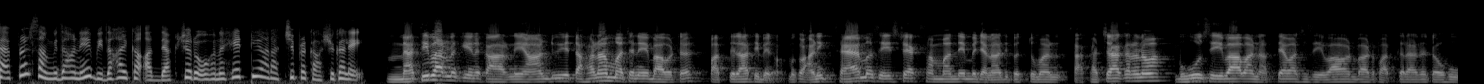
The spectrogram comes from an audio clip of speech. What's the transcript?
පැප්‍රල් සංවිධානයේ විදායක අධ්‍යක්ෂ රෝහණ හෙට්ටිආරච්චි ප්‍රකාශ කළේ. මැතිවරණ කියන කාරණේ ආණ්ඩුවේ තහනම් වචනය බවට පත් වෙලා තිබෙනවා. මොකද අනික් සෑම ශේෂ්ත්‍රයක් සම්බන්ධයෙන්ම ජනාධිපතිතුමන් සාකච්ඡා කරනවා. බොහෝ සේවාවන් අත්‍යවශ්‍ය සේවාවන් බවට පත් කරන්නට ඔහු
